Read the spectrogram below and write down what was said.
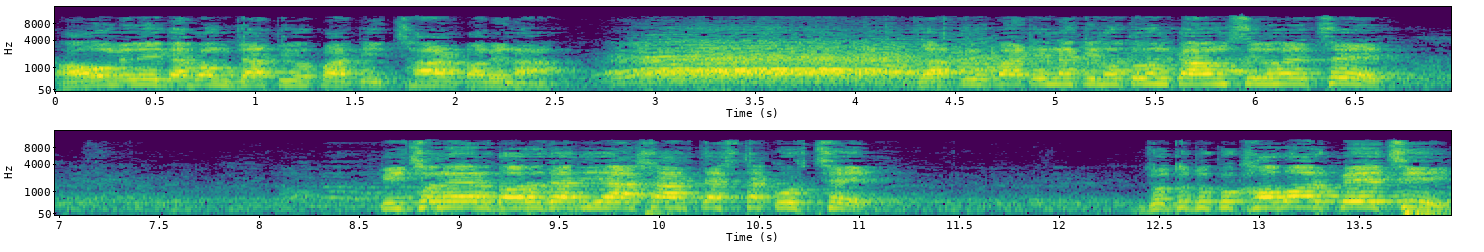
আওয়ামী লীগ এবং জাতীয় পার্টি ছাড় পাবে না। জাতীয় পার্টি নাকি নতুন কাউন্সিল হয়েছে? পিছনের দরজা দিয়ে আসার চেষ্টা করছে। যতটুকু খবর পেয়েছি,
